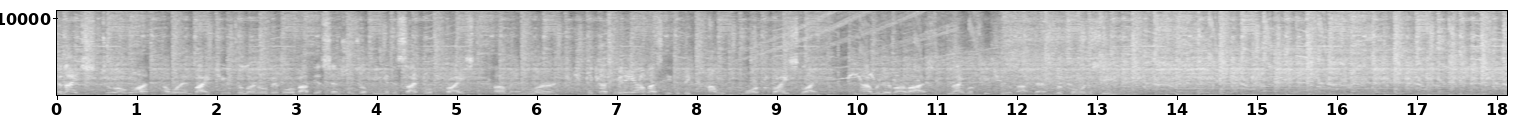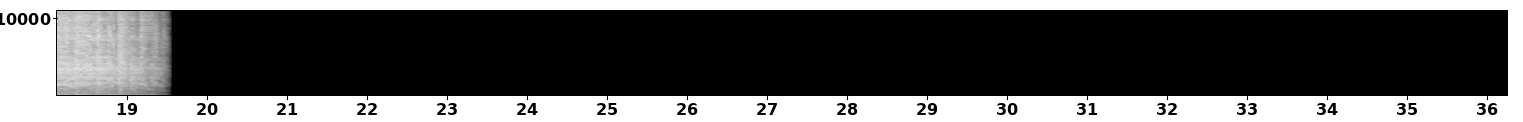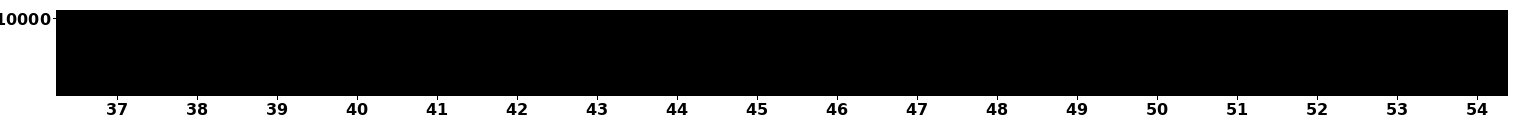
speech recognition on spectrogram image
Tonight's 201. I want to invite you to learn a little bit more about the essentials of being a disciple of Christ. Come and learn. Because many of us need to become more Christ-like in how we live our lives. Tonight we'll teach you about that. Look forward to seeing you.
